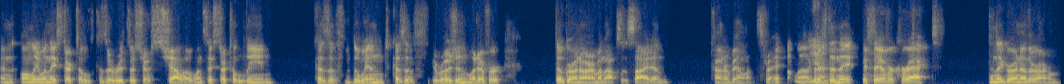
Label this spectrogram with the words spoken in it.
and only when they start to because their roots are so shallow. Once they start to lean, because of the wind, because of erosion, whatever, they'll grow an arm on the opposite side and counterbalance, right? Oh, well, But yeah. if then they if they overcorrect, then they grow another arm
